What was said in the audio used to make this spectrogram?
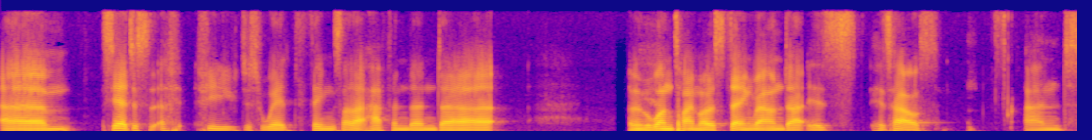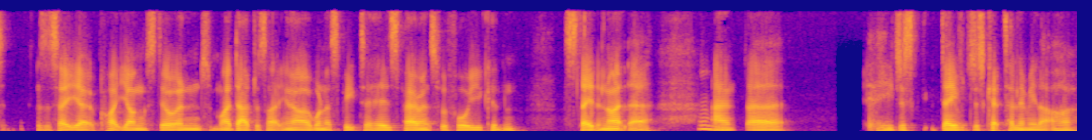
Um. So yeah, just a few just weird things like that happened, and uh, I remember one time I was staying round at his his house, and as I say, yeah, quite young still, and my dad was like, you know, I want to speak to his parents before you can stay the night there, Mhm. and uh, he just David just kept telling me that, oh,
